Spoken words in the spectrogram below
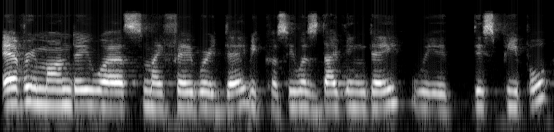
every Monday was my favorite day because it was diving day with these people.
